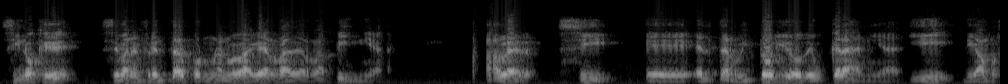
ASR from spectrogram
sino que se van a enfrentar por una nueva guerra de rapiña. A ver si eh, el territorio de Ucrania y, digamos,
